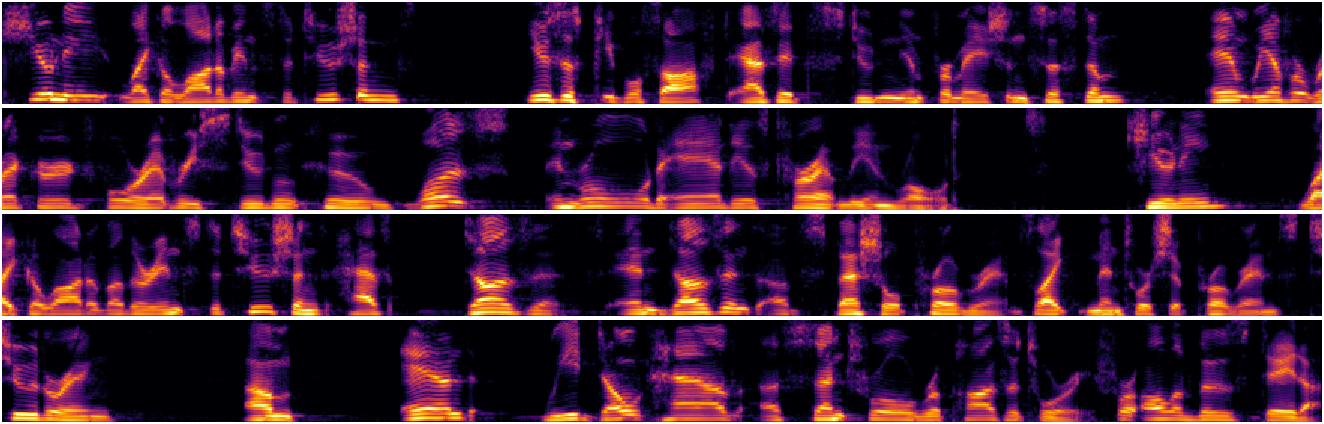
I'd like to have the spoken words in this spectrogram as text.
CUNY, like a lot of institutions, uses PeopleSoft as its student information system. And we have a record for every student who was enrolled and is currently enrolled. CUNY, like a lot of other institutions, has dozens and dozens of special programs like mentorship programs, tutoring, um, and we don't have a central repository for all of those data.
